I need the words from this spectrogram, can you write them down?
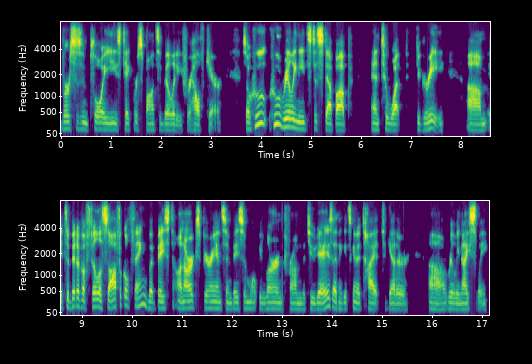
versus employees take responsibility for healthcare. So, who, who really needs to step up and to what degree? Um, it's a bit of a philosophical thing, but based on our experience and based on what we learned from the two days, I think it's going to tie it together uh, really nicely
